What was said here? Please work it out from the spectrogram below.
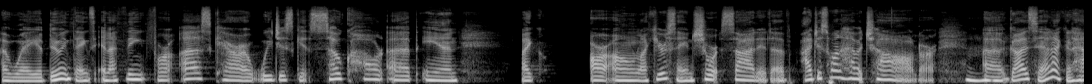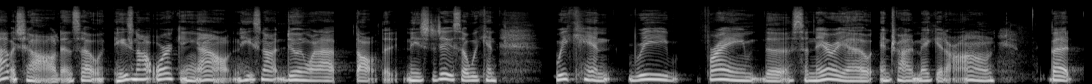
a way of doing things. And I think for us, Kara, we just get so caught up in like our own, like you're saying, short sighted of, I just want to have a child, or mm-hmm. uh, God said I could have a child. And so he's not working out and he's not doing what I thought that it needs to do. So we can, we can reframe the scenario and try to make it our own. But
